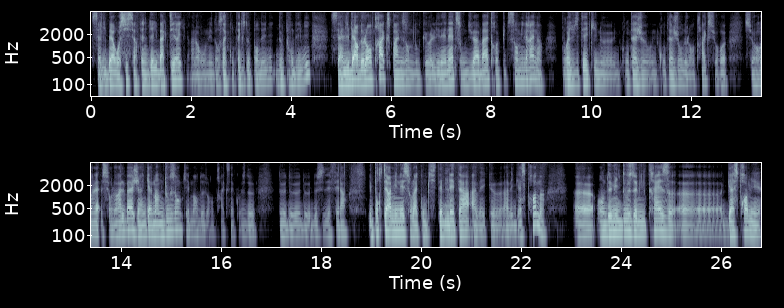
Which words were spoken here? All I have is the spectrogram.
Ça libère aussi certaines vieilles bactéries. Alors on est dans un contexte de pandémie, ça libère de l'anthrax, par exemple. Donc les nénettes ont dû abattre plus de 100 000 rennes pour éviter qu'il y ait une, contagion, de l'anthrax sur, euh, sur, leur élevage. Il y a un gamin de 12 ans qui est mort de l'anthrax à cause de, ces effets-là. Et pour terminer sur la complicité de l'État euh, avec Gazprom, euh, en 2012-2013, Gazprom est,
